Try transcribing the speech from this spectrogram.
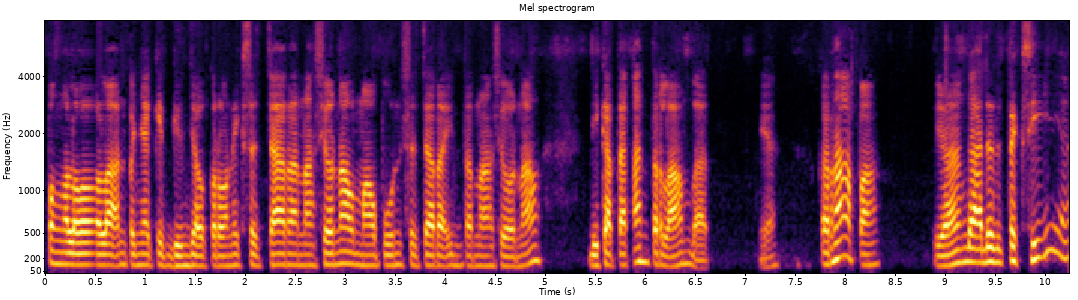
pengelolaan penyakit ginjal kronik secara nasional maupun secara internasional dikatakan terlambat ya. Karena apa? ya nggak ada deteksinya,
